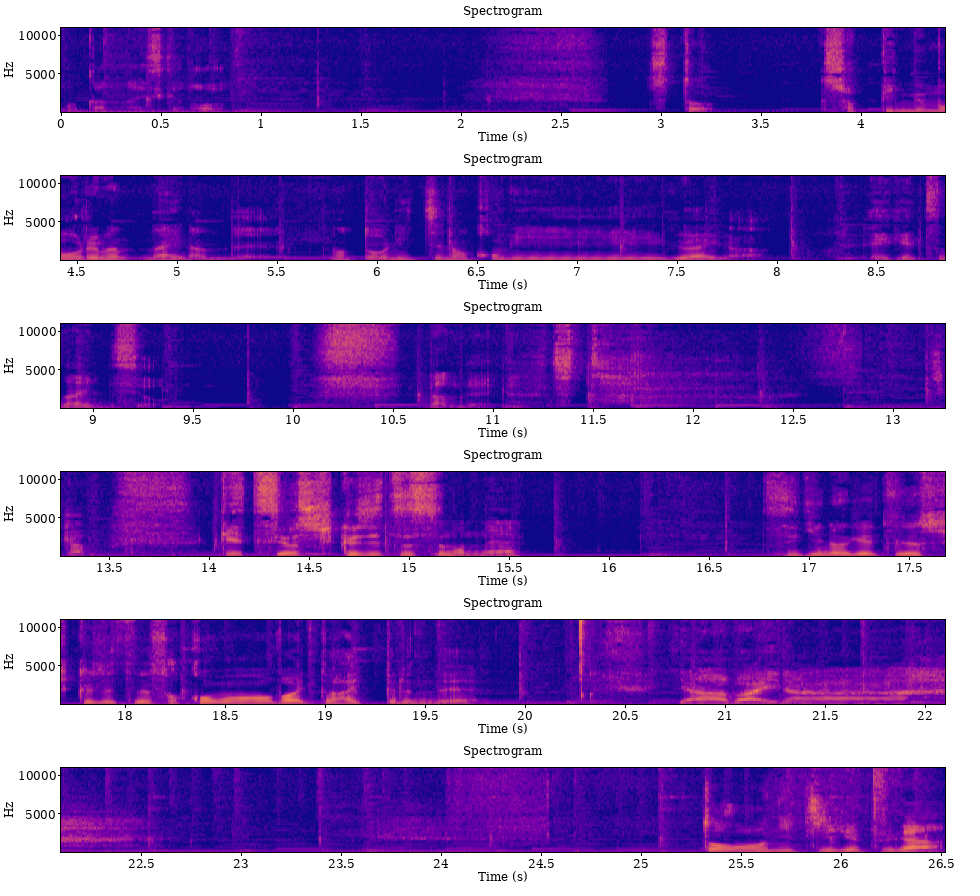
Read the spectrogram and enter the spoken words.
分かんないですけどちょっとショッピングモール内なんでの土日の混み具合がえげつないんですよ。なんでちょっとしかも月曜祝日っすもんね。次の月曜祝日でそこもバイト入ってるんで。やばいな。土日月が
